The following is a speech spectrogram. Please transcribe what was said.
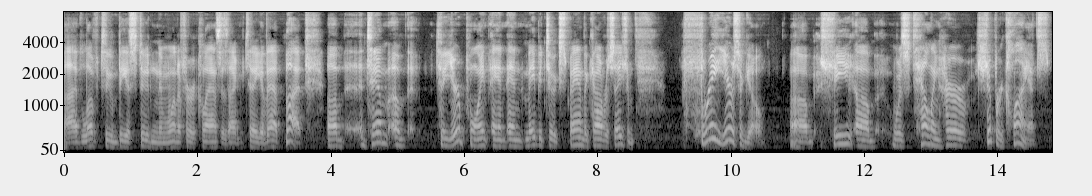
I'd love to be a student in one of her classes, I can tell you that. But, um, Tim, uh, to your point, and, and maybe to expand the conversation, three years ago, um, she um, was telling her shipper clients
